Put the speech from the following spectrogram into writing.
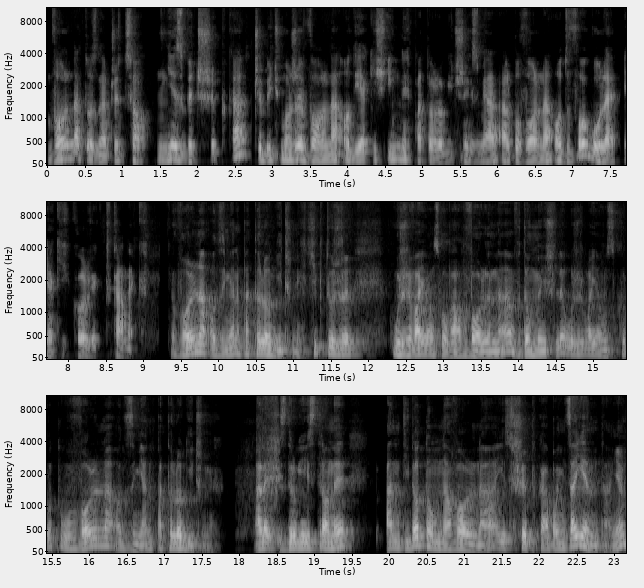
Wolna to znaczy co? Niezbyt szybka, czy być może wolna od jakichś innych patologicznych zmian, albo wolna od w ogóle jakichkolwiek tkanek. Wolna od zmian patologicznych. Ci, którzy używają słowa wolna, w domyśle używają skrótu wolna od zmian patologicznych. Ale z drugiej strony antidotum na wolna jest szybka bądź zajęta, nie?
